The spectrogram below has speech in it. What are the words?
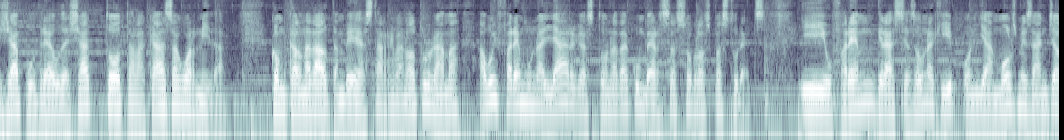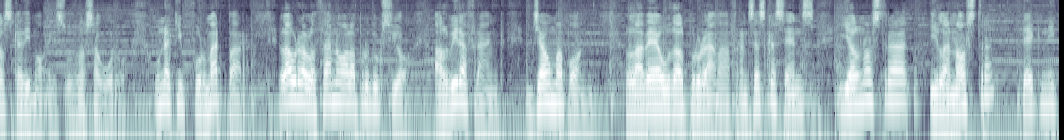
ja podreu deixar tota la casa guarnida. Com que el Nadal també està arribant al programa, avui farem una llarga estona de conversa sobre els pastorets. I ho farem gràcies a un equip on hi ha molts més àngels que dimonis, us ho asseguro. Un equip format per Laura Lozano a la producció, Elvira Frank, Jaume Pont, la veu del programa Francesc Asens i el nostre i la nostra tècnic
